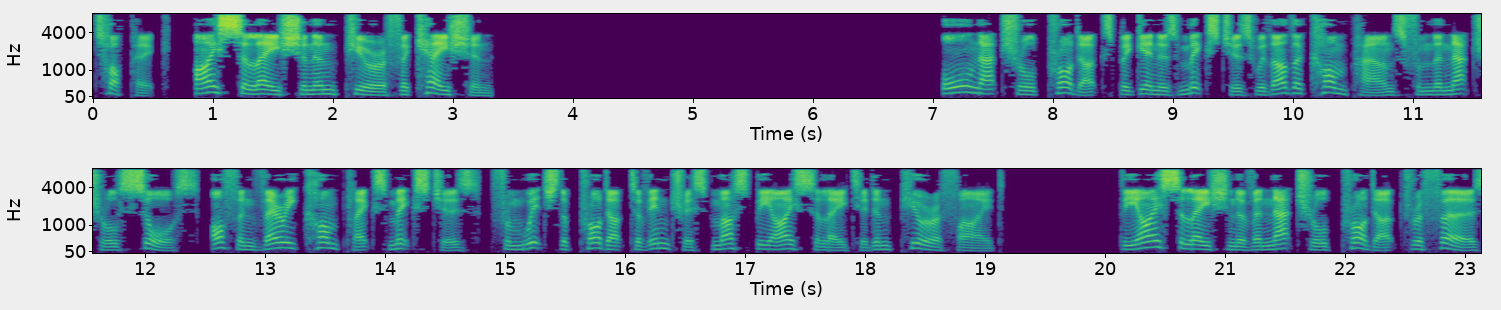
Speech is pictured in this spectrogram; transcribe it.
Topic: Isolation and purification. All natural products begin as mixtures with other compounds from the natural source, often very complex mixtures, from which the product of interest must be isolated and purified. The isolation of a natural product refers,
